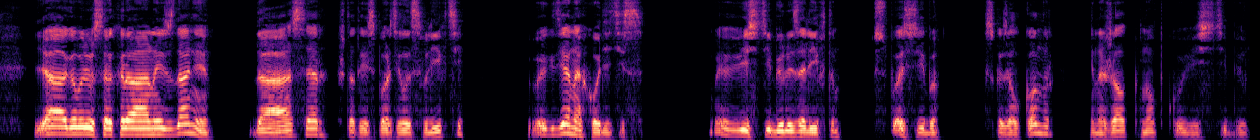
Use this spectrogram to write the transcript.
— Я говорю с охраной здания. — Да, сэр, что-то испортилось в лифте. — Вы где находитесь? — Мы в вестибюле за лифтом. — Спасибо, — сказал Коннор и нажал кнопку «Вестибюль».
